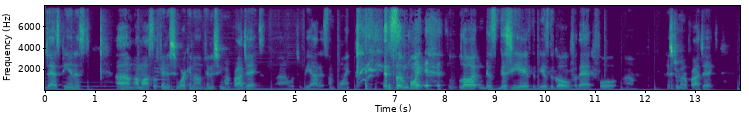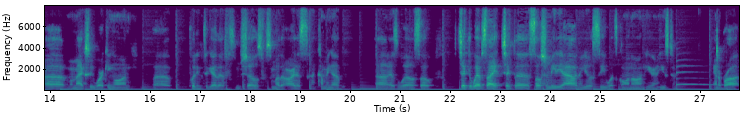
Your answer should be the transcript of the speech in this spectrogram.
jazz pianist. Um, I'm also finished working on finishing my project, uh, which will be out at some point. at some point, Lord, this this year is the, is the goal for that full um, instrumental project. Uh, I'm actually working on uh, putting together some shows for some other artists coming up uh, as well. So check the website, check the social media out, and you'll see what's going on here in Houston and abroad.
